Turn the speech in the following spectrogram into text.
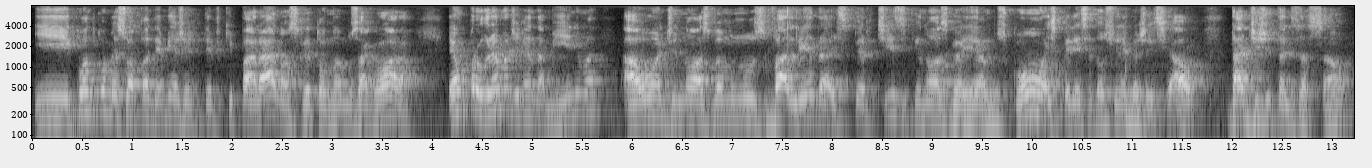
E quando começou a pandemia, a gente teve que parar, nós retomamos agora. É um programa de renda mínima, aonde nós vamos nos valer da expertise que nós ganhamos com a experiência do auxílio emergencial, da digitalização.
